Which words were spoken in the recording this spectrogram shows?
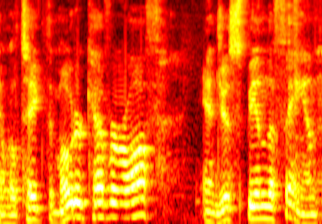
and we'll take the motor cover off and just spin the fan.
